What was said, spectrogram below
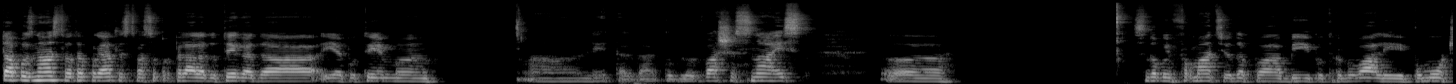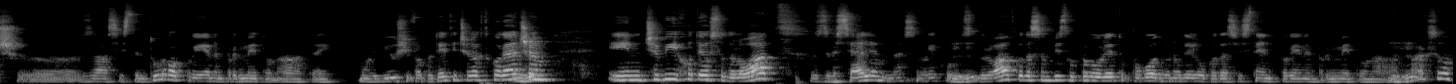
ta poznanstva, ta prijateljstva so pripeljala do tega, da je potem uh, uh, leta, da je to bilo 2016. Uh, Sem dobil informacijo, da pa bi potrebovali pomoč uh, za asistenturo pri enem predmetu na tej moji bivši fakulteti, če lahko rečem. Mhm. In če bi hotel sodelovati, z veseljem, ne, sem rekel, bi Mhm. sodeloval, tako da sem v bistvu prvo leto pogodbeno delal kot asistent pri enem predmetu na Mhm. faksu.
